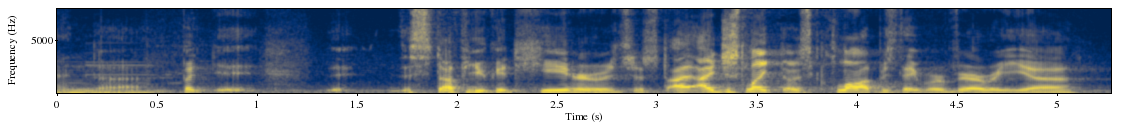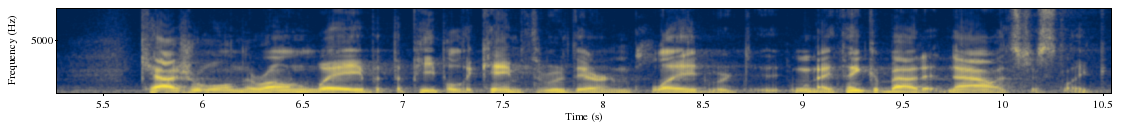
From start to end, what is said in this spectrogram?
and uh, but uh, the, stuff you could hear is just I, I just like those clubs. They were very uh, casual in their own way, but the people that came through there and played were. When I think about it now, it's just like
